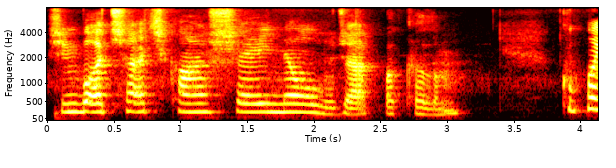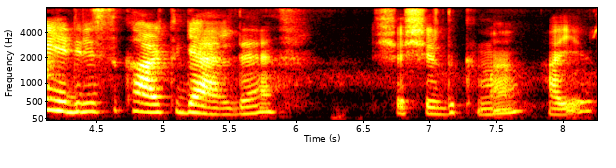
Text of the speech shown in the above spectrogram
Şimdi bu açığa çıkan şey ne olacak bakalım. Kupa yedilisi kartı geldi. Şaşırdık mı? Hayır.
